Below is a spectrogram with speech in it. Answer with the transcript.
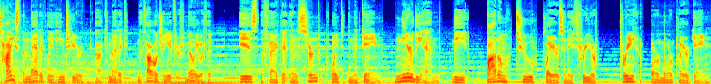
ties thematically into your uh, mythology, if you're familiar with it, is the fact that at a certain point in the game, near the end, the bottom two players in a three or three or more player game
